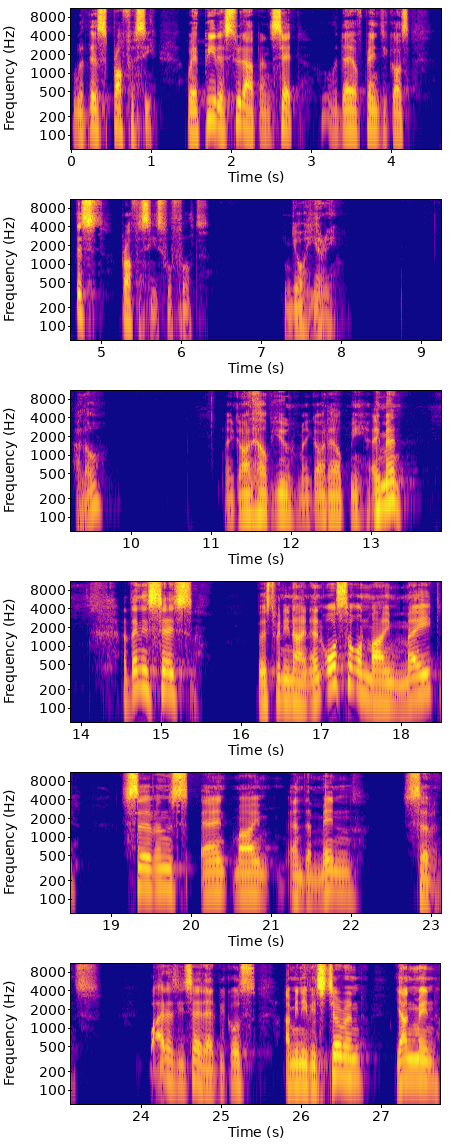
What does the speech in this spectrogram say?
with this prophecy, where Peter stood up and said, on the day of Pentecost, this prophecy is fulfilled in your hearing. Hello? May God help you. May God help me. Amen. And then it says, verse 29, and also on my maid servants and my and the men servants. Why does he say that? Because I mean, if it's children, young men,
